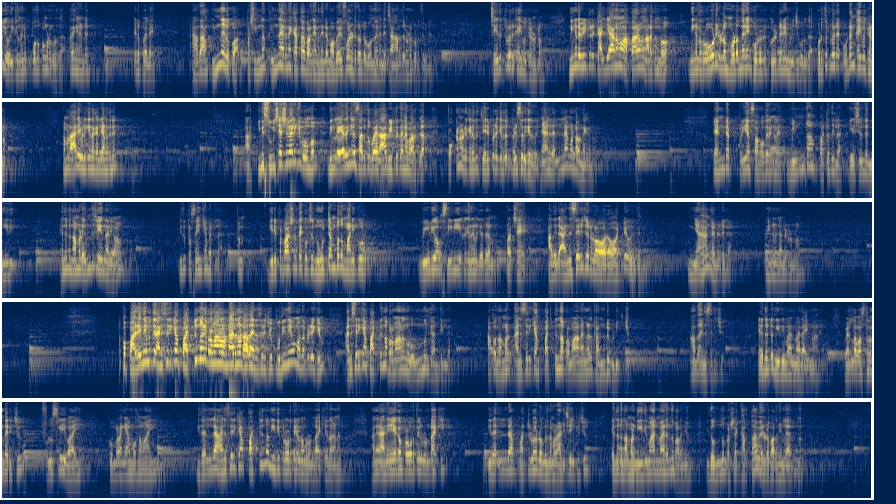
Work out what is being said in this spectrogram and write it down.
പുതപ്പ് ചോദിക്കുന്നതിന് പുതപ്പും കൂടെ കൊടുക്കുക. അതെങ്ങനെയുണ്ട്? എളുപ്പമല്ലേ? അതാ ഇന്ന് എളുപ്പമാണ് പക്ഷെ ഇന്ന് ഇന്നായിരുന്നു കഥ പറഞ്ഞത് നിന്റെ മൊബൈൽ ഫോൺ എടുത്തുകൊണ്ട് പോകുന്നത് എന്റെ ചാർജറിനോട് കൊടുത്തു വിടുക ചെയ്തിട്ടുള്ള ഒരു കൈ വെക്കണം നിങ്ങളുടെ വീട്ടിൽ ഒരു കല്യാണമോ അത്താഴമോ നടക്കുമ്പോൾ നിങ്ങൾ റോഡിലുള്ള മുടന്തരെയും കുരു കുരുടരെയും വിളിച്ചു കൊടുക്കുക. കൊടുത്തിട്ടുള്ളവരെ ഉടൻ കൈ വെക്കണം. നമ്മൾ ആരെ വിളിക്കുന്ന കല്യാണത്തിന്? ആ ഇനി സുവിശേഷ വേലയ്ക്ക് പോകുമ്പോൾ നിങ്ങൾ ഏതെങ്കിലും സ്ഥലത്ത് പോയാൽ ആ വീട്ടിൽ തന്നെ പാർക്കുക. പൊക്കണം എടുക്കരുത് ചെരുപ്പ് എടുക്കരുത് പേഴ്സ് എടുക്കരുത്. ഞാൻ ഇതെല്ലാം കൊണ്ടാണ് വന്നേക്കുന്നത്. എന്റെ പ്രിയ സഹോദരങ്ങളെ മിണ്ടാൻ പറ്റത്തില്ല യേശുവിന്റെ നീതി. എന്നിട്ട് നമ്മൾ എന്ത് ചെയ്യുന്നറിയോ? ഇത് പ്രസംഗിക്കാൻ പറ്റില്ല. ഇപ്പം ഗിരിപ്രഭാഷണത്തെക്കുറിച്ച് നൂറ്റമ്പത് മണിക്കൂർ വീഡിയോ സി ഡി ഒക്കെ നിങ്ങൾ കേട്ട് കാണും പക്ഷേ അതിലനുസരിച്ചുള്ള ഓരോ ഒറ്റ ഒരുത്തൻ. ഞാൻ കണ്ടിട്ടില്ല. നിങ്ങൾ കണ്ടിട്ടുണ്ടോ? അപ്പൊ പഴയ നിയമത്തിൽ അനുസരിക്കാൻ പറ്റുന്ന ഒരു പ്രമാണം ഉണ്ടായിരുന്നോണ്ട് അതനുസരിച്ചു. പുതിയ നിയമം വന്നപ്പോഴേക്കും അനുസരിക്കാൻ പറ്റുന്ന പ്രമാണങ്ങൾ ഒന്നും കണ്ടില്ല. അപ്പൊ നമ്മൾ അനുസരിക്കാൻ പറ്റുന്ന പ്രമാണങ്ങൾ കണ്ടുപിടിച്ചു. അതനുസരിച്ചു. എന്നിട്ട് നീതിമാന്മാരായി മാറി. വെള്ള വസ്ത്രം ധരിച്ചു ഫുൾ സ്ലീവായി കുമ്പളങ്ങാ മുഖമായി ഇതെല്ലാം അനുസരിക്കാൻ പറ്റുന്ന നീതി പ്രവൃത്തികൾ നമ്മൾ ഉണ്ടാക്കിയതാണ്. അങ്ങനെ അനേകം പ്രവൃത്തികൾ ഉണ്ടാക്കി. ഇതെല്ലാം മറ്റുള്ളവരുടെ മുമ്പിൽ നമ്മൾ അടിച്ചേൽപ്പിച്ചു. എന്നിട്ട് നമ്മൾ നീതിമാന്മാരെന്ന് പറഞ്ഞു. ഇതൊന്നും പക്ഷേ കർത്താവ് എന്നോട് പറഞ്ഞില്ലായിരുന്നു.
